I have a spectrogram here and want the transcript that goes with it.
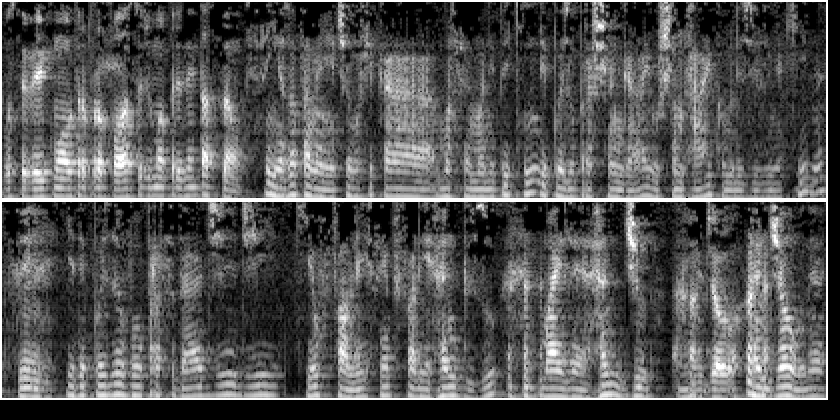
você veio com outra proposta de uma apresentação. Sim, exatamente. Eu vou ficar uma semana em Pequim, depois vou para Xangai, ou Shanghai, como eles dizem aqui, né? Sim. E depois eu vou para a cidade de que eu falei, sempre falei Hangzhou, mas é Hangzhou. Hangzhou. Hangzhou, né?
